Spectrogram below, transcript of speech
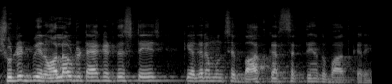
should it be an all out attack at this stage कि अगर हम उनसे बात कर सकते हैं तो बात करें।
